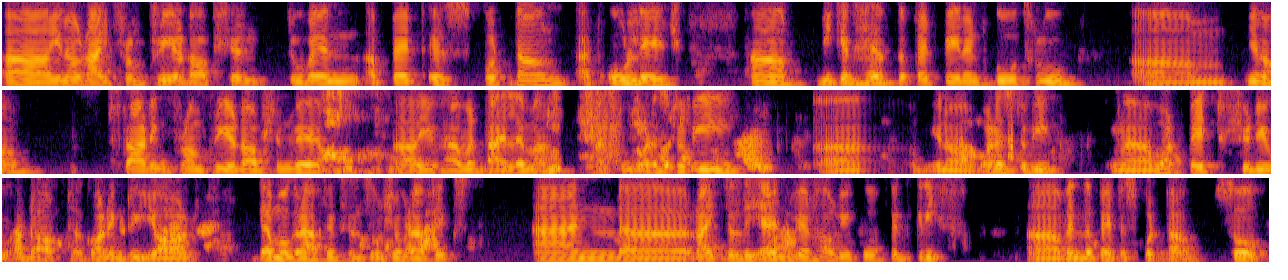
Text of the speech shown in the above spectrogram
uh, you know, right from pre-adoption to when a pet is put down at old age, uh, we can help the pet parent go through, um, you know, starting from pre-adoption where uh, you have a dilemma as to what is to be uh, you know, what is to be, uh, what pet should you adopt according to your demographics and sociographics, and right till the end where how do you cope with grief uh, when the pet is put down. So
